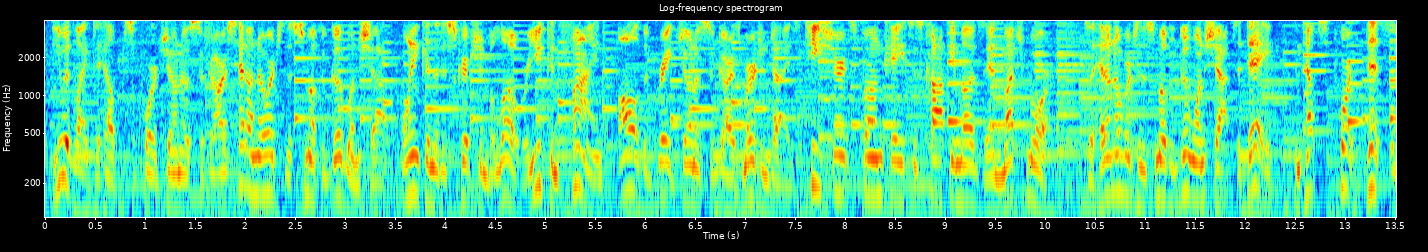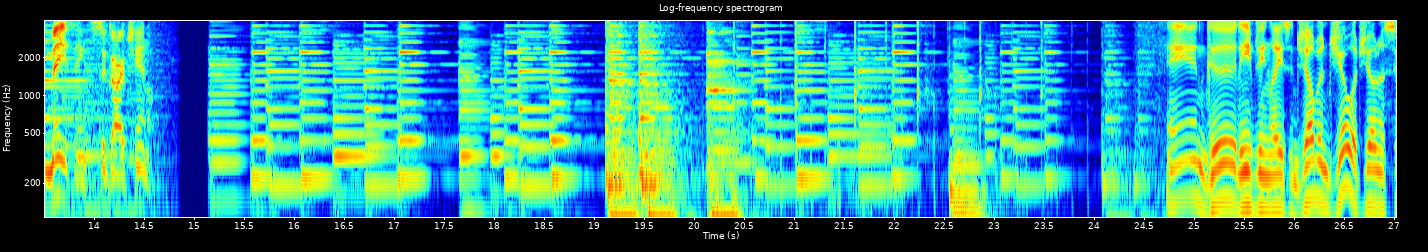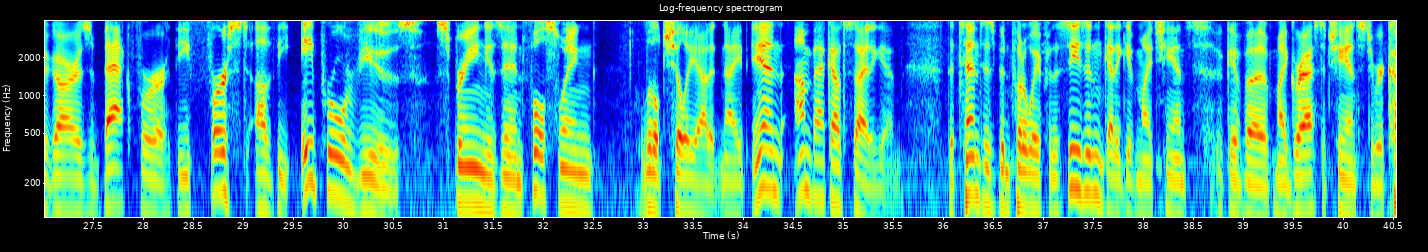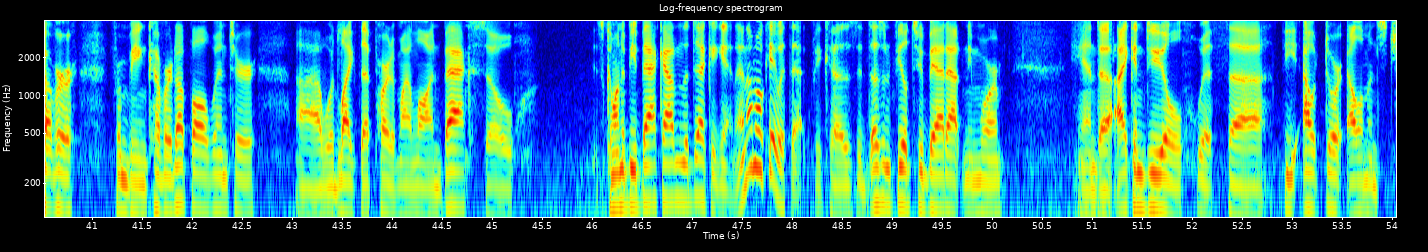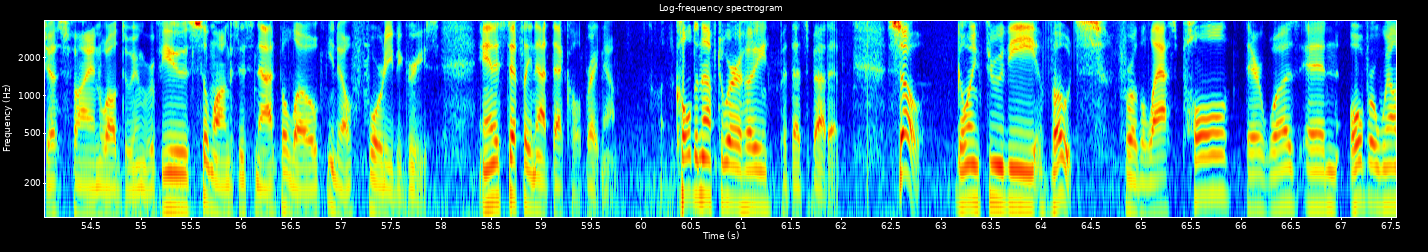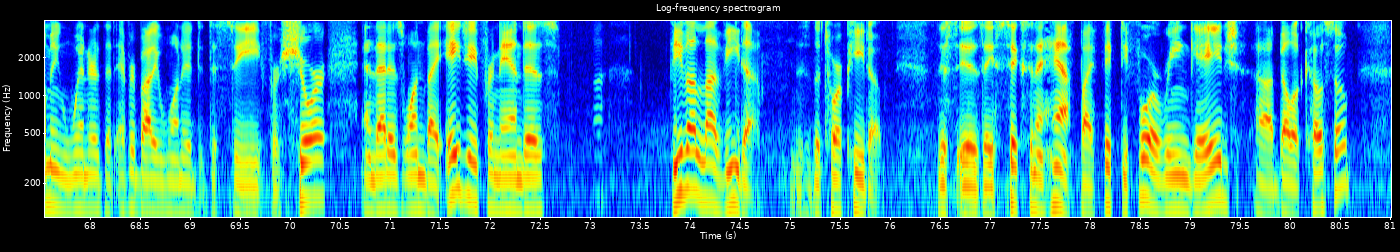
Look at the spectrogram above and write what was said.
If you would like to help support Jonose Cigars, head on over to the Smoke a Good One shop, link in the description below, where you can find all the great Jonose Cigars merchandise, t-shirts, phone cases, coffee mugs, and much more. So head on over to the Smoke a Good One shop today and help support this amazing cigar channel. Good evening, ladies and gentlemen. Joe at Jonose Cigars back for the first of the April reviews. Spring is in full swing, a little chilly out at night, and I'm back outside again. The tent has been put away for the season. Got to give my chance, give uh, my grass a chance to recover from being covered up all winter. I uh, would like that part of my lawn back, so it's going to be back out on the deck again, and I'm okay with that because it doesn't feel too bad out anymore and uh, I can deal with uh, the outdoor elements just fine while doing reviews, so long as it's not below, you know, 40 degrees. And it's definitely not that cold right now. Cold enough to wear a hoodie, but that's about it. So, going through the votes for the last poll, there was an overwhelming winner that everybody wanted to see for sure, and that is one by AJ Fernandez. Viva la Vida. This is the torpedo. This is a six and a half by 54 ring gauge uh, Bellicoso.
